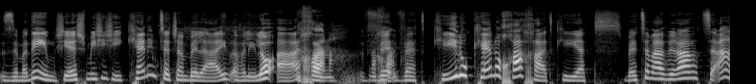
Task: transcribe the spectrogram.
זה מדהים, שיש מישהי שהיא כן נמצאת שם בלייב, אבל היא לא את. נכון, נכון. ואת כאילו כן נוכחת, כי את בעצם מעבירה הרצאה.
